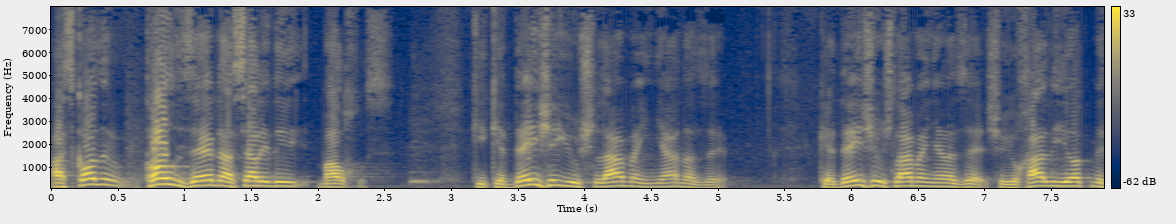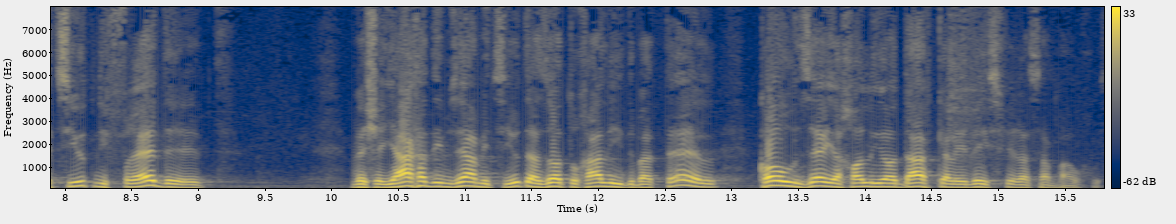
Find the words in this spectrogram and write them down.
אז כל, כל זה נעשה על ידי מלכוס. כי כדי שיושלם העניין הזה, כדי שיושלם העניין הזה, שיוכל להיות מציאות נפרדת, ושיחד עם זה המציאות הזאת תוכל להתבטל, כל זה יכול להיות דווקא על ידי ספירס המלכוס.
